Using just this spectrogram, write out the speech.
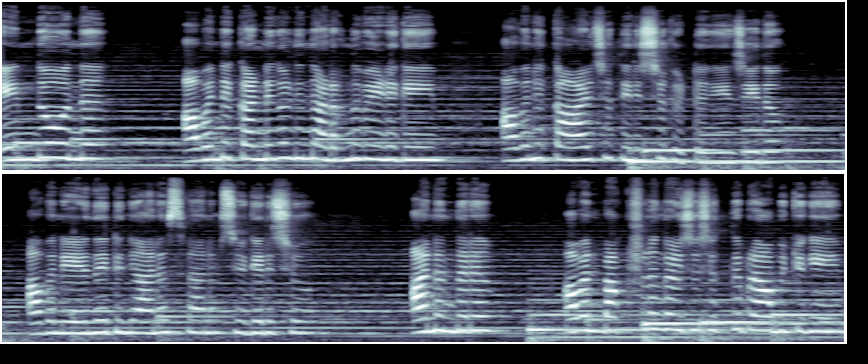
എന്തോ ഒന്ന് അവന്റെ കണ്ണുകളിൽ നിന്ന് അടർന്നു വീഴുകയും അവന് കാഴ്ച തിരിച്ചു കിട്ടുകയും ചെയ്തു. അവൻ എഴുന്നേറ്റ് ജ്ഞാനസ്നാനം സ്വീകരിച്ചു. അനന്തരം അവൻ ഭക്ഷണം കഴിച്ച് ശക്തി പ്രാപിക്കുകയും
